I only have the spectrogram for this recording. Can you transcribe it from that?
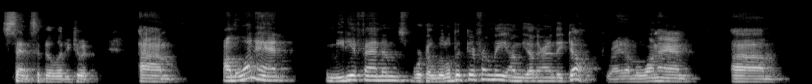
sensibility to it. Um, on the one hand, media fandoms work a little bit differently. On the other hand, they don't. Right. On the one hand, um,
